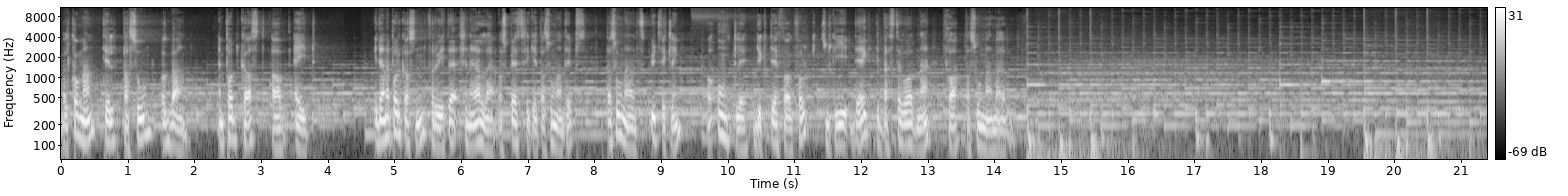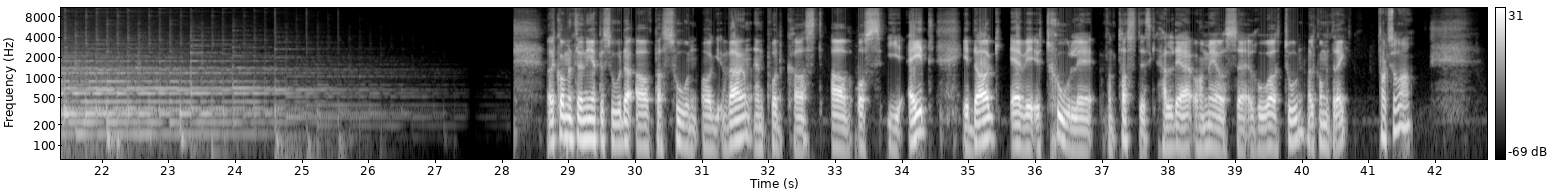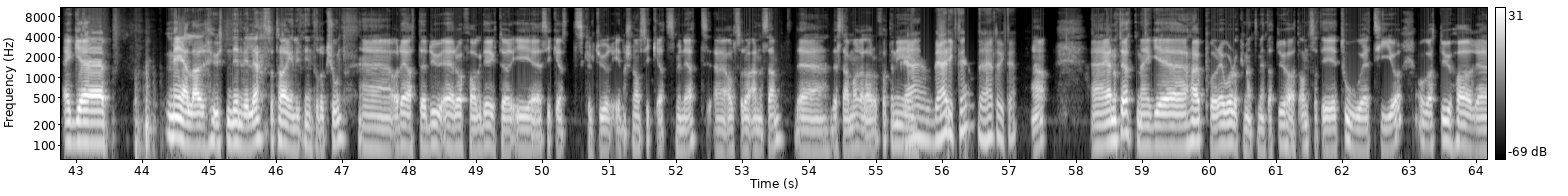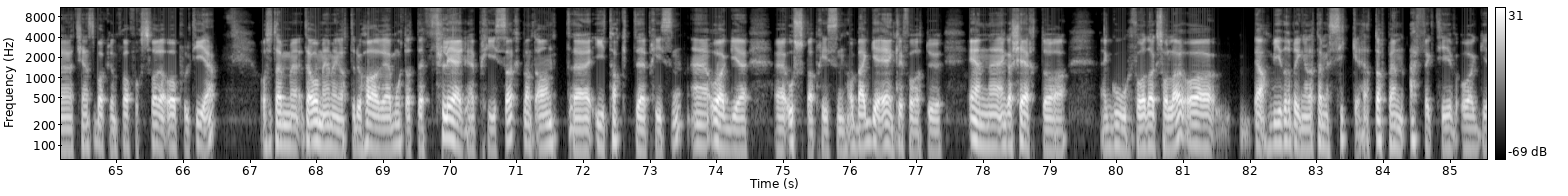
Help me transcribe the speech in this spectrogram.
Velkommen til Person og vern, en podkast av Aid. I denne podkasten får du vite generelle og spesifikke personverntips, personvernets utvikling og ordentlig dyktige fagfolk som skal gi deg de beste rådene fra personvernverdenen. Velkommen til en ny episode av Person og vern, en podkast av oss i Aid. I dag er vi utrolig fantastisk heldige å ha med oss eh, Roar Thon. Velkommen til deg. Takk skal du ha. Jeg, eh, med eller uten din vilje, så tar jeg en liten introduksjon. Eh, og det at Du er da fagdirektør i sikkerhetskultur i Nasjonal sikkerhetsmyndighet, altså da NSM. Det, det stemmer, eller har du fått en ny det, det er riktig. Det er helt riktig. Ja. Eh, jeg har notert meg eh, her på det Word-dokumentet mitt at du har vært ansatt i to eh, tiår, og at du har tjenestebakgrunn fra Forsvaret og politiet. Og så tar jeg også med meg at du har mottatt flere priser, bl.a. i taktprisen og OSPA-prisen. Og begge er egentlig for at du er en engasjert og god foredragsholder, og ja, viderebringer dette med sikkerhet da, på en effektiv og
